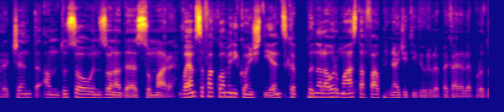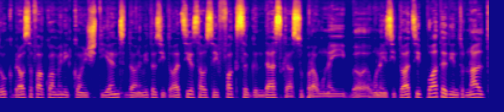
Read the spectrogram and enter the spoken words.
recent, am dus-o în zona de asumare. Voiam să fac oamenii conștienți că până la urmă asta fac prin IGTV-urile pe care le produc, vreau să fac oamenii conștienți de o anumită situație sau să-i fac să gândească asupra unei, uh, unei situații, poate dintr-un alt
